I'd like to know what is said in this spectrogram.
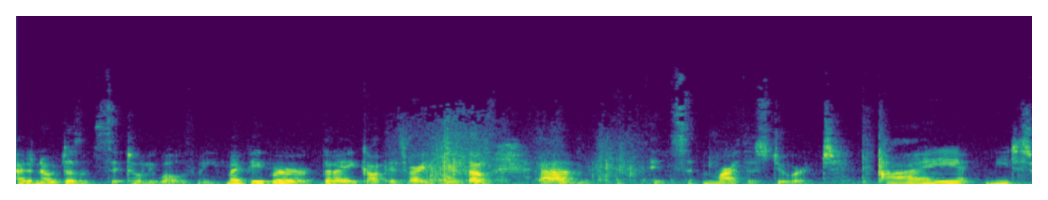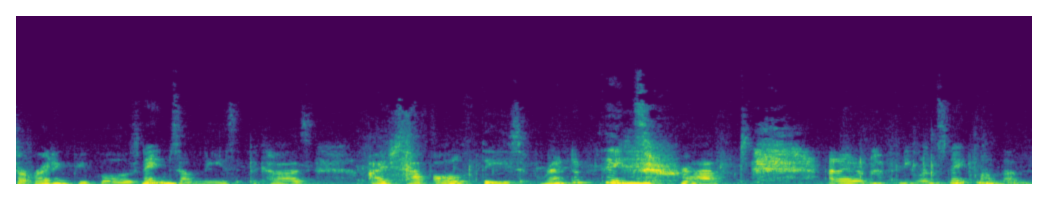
I don't know, it doesn't sit totally well with me. My paper that I got is very cute though. Um, it's Martha Stewart. I need to start writing people's names on these because I just have all of these random things wrapped and I don't have anyone's name on them.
